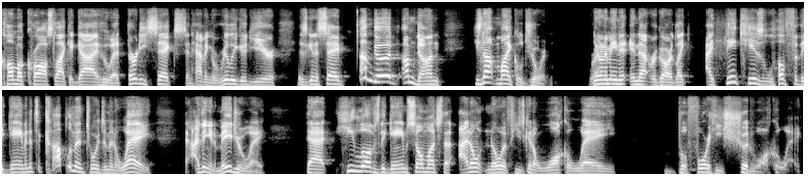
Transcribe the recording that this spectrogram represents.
come across like a guy who at 36 and having a really good year is going to say, I'm good, I'm done. He's not Michael Jordan. Right. You know what I mean? In that regard, like I think his love for the game, and it's a compliment towards him in a way, I think in a major way, that he loves the game so much that I don't know if he's going to walk away before he should walk away.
